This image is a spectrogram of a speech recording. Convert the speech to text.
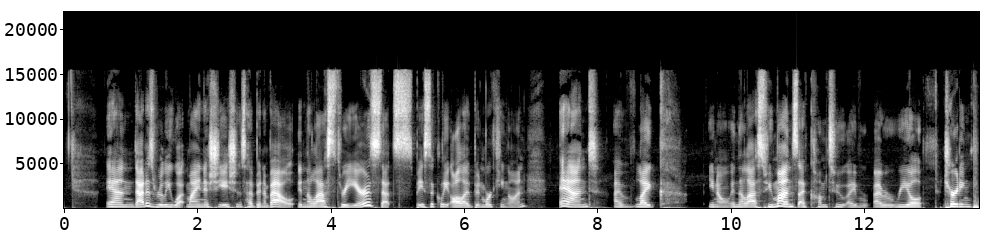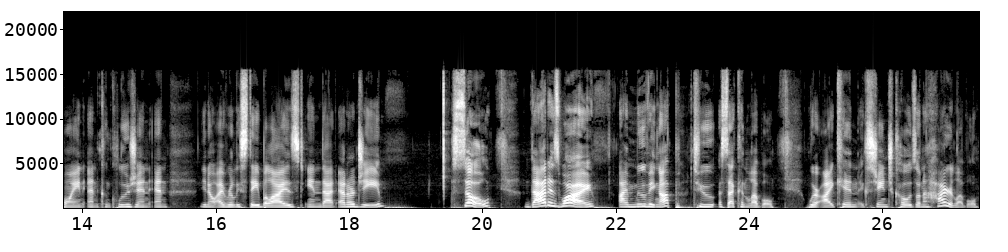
And that is really what my initiations have been about in the last three years. That's basically all I've been working on. And I've, like, you know, in the last few months, I've come to a, a real turning point and conclusion and you know i really stabilized in that energy. So that is why i'm moving up to a second level where i can exchange codes on a higher level.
